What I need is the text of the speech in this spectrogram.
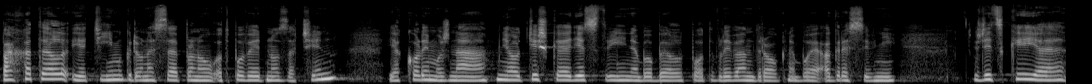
pachatel je tím, kdo nese plnou odpovědnost za čin, jakkoliv možná měl těžké dětství nebo byl pod vlivem drog nebo je agresivní, Vždycky je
